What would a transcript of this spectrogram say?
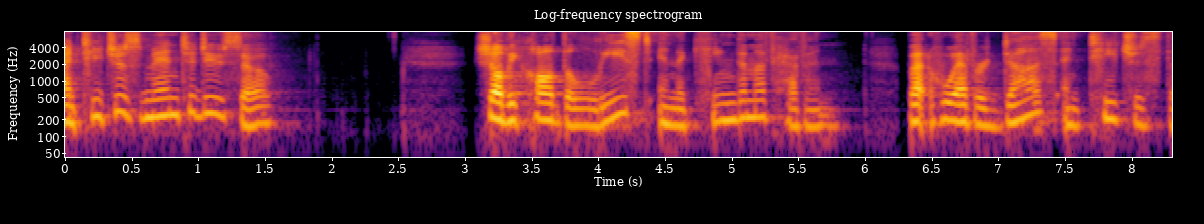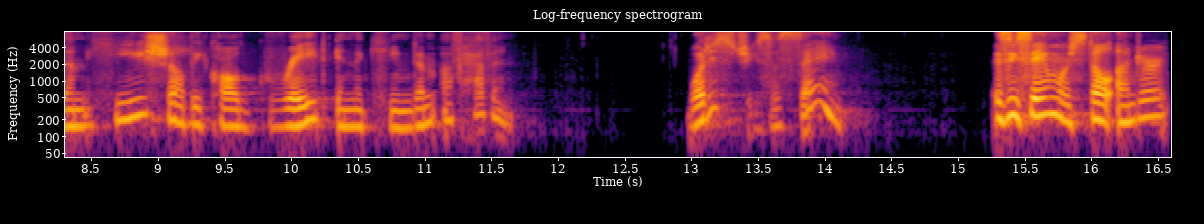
and teaches men to do so shall be called the least in the kingdom of heaven. But whoever does and teaches them, he shall be called great in the kingdom of heaven. What is Jesus saying? Is he saying we're still under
